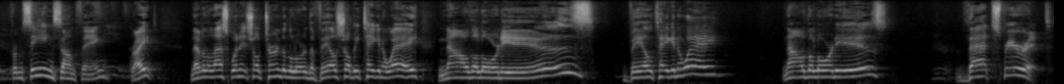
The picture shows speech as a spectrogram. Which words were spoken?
you, from seeing something, seeing something. right? Nevertheless when it shall turn to the Lord the veil shall be taken away. Now the Lord is veil taken away. Now the Lord is that spirit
